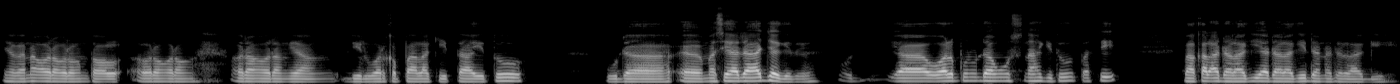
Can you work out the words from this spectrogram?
ya karena orang-orang tol orang-orang orang-orang yang di luar kepala kita itu udah eh, masih ada aja gitu ya. Walaupun udah musnah gitu pasti bakal ada lagi ada lagi dan ada lagi.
